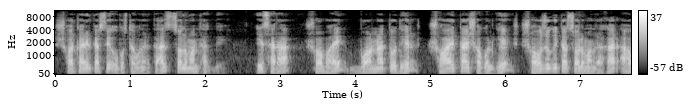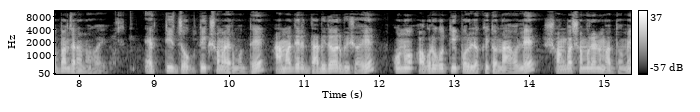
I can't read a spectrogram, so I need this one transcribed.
সরকারের কাছে উপস্থাপনের কাজ চলমান থাকবে। এছাড়া সভায় বর্ণাঢ্যদের সহায়তায় সকলকে সহযোগিতা চলমান রাখার আহ্বান জানানো হয়। একটি যৌক্তিক সময়ের মধ্যে আমাদের দাবি দেওয়ার বিষয়ে কোনো অগ্রগতি পরিলক্ষিত না হলে সংবাদ সম্মেলনের মাধ্যমে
